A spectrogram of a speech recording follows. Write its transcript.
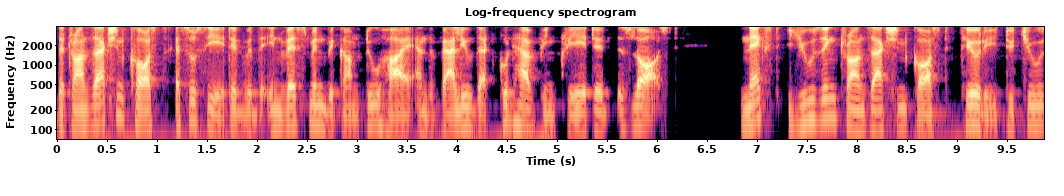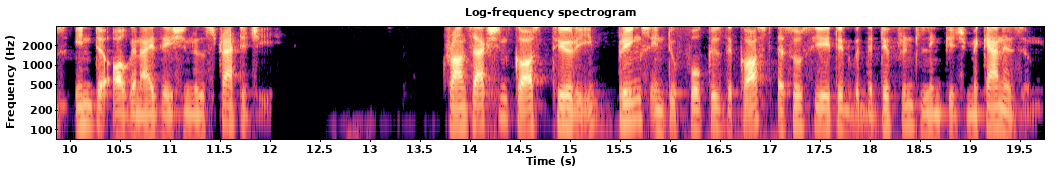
The transaction costs associated with the investment become too high and the value that could have been created is lost. Next, using transaction cost theory to choose inter-organizational strategy. Transaction cost theory brings into focus the cost associated with the different linkage mechanism.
